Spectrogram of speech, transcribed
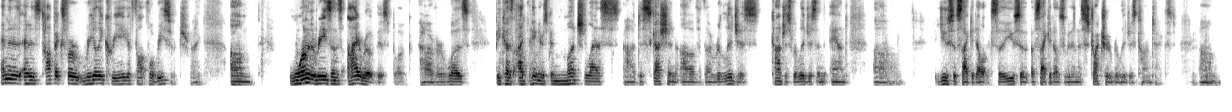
and then as, as, topics for really creative thoughtful research right? Um, one of the reasons i wrote this book however was because I think there's been much less uh, discussion of the religious, conscious religious and, and um, use of psychedelics, so the use of, of psychedelics within a structured religious context. Mm-hmm. Um,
